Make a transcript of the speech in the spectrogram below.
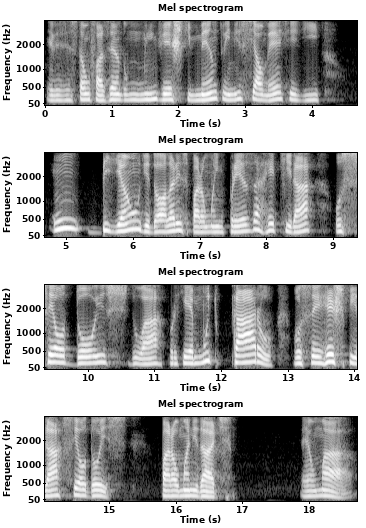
Eles estão fazendo um investimento inicialmente de um bilhão de dólares para uma empresa retirar o CO2 do ar, porque é muito caro você respirar CO2 para a humanidade. É uma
